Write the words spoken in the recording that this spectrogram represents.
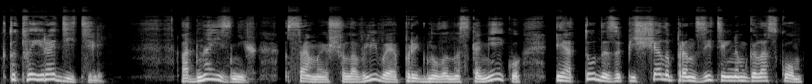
Кто твои родители?» Одна из них, самая шаловливая, прыгнула на скамейку и оттуда запищала пронзительным голоском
